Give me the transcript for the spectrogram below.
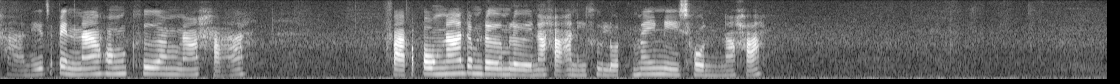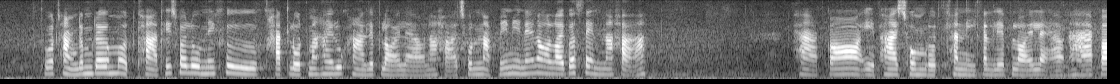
ค่ะอันนี้จะเป็นหน้าห้องเครื่องนะคะฝากระโปรงหน้าเดิมๆเลยนะคะ อันนี้คือรถไม่มีชนนะคะ ตัวถังเดิมๆหมดค่ะ ที่โชว์รูมนี่คือคัดรถมาให้ลูกค้าเรียบร้อยแล้วนะคะ ชนหนักไม่มีแน่นอนร้อยเปอร์เซ็นต์นะคะ ค่ะก็เอพาชมรถคันนี้กันเรียบร้อยแล้วนะคะ ก็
